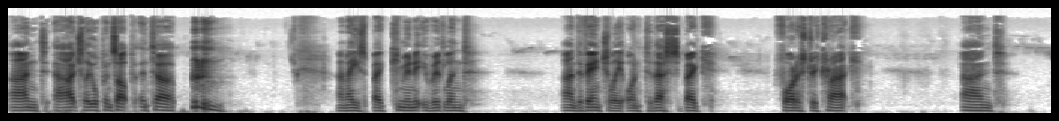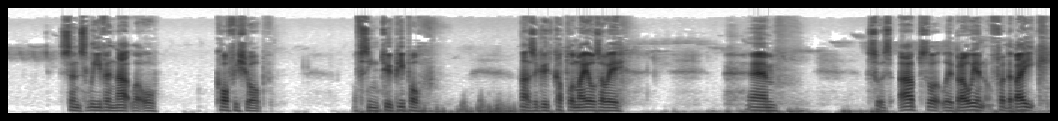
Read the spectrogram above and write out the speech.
and it actually opens up into a nice big community woodland and eventually onto this big forestry track. And since leaving that little coffee shop I've seen two people. That's a good couple of miles away. Um, so it's absolutely brilliant for the bike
